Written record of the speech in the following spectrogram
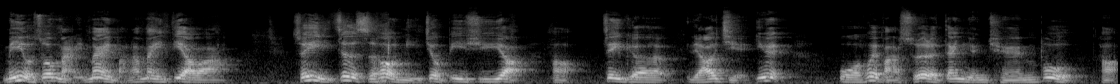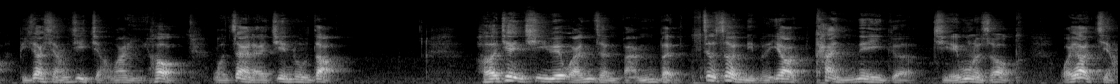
没有说买卖把它卖掉啊，所以这个时候你就必须要好这个了解，因为我会把所有的单元全部好比较详细讲完以后，我再来进入到合建契约完整版本。这时候你们要看那个节目的时候，我要讲，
